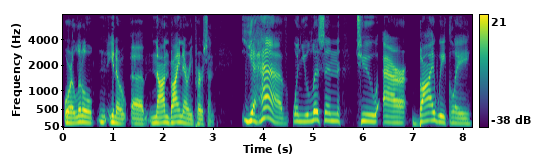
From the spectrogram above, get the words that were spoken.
or a little, you know, uh, non binary person. You have when you listen to our bi weekly.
